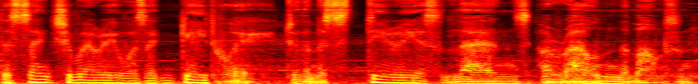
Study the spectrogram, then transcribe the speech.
the sanctuary was a gateway to the mysterious lands around the mountain.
